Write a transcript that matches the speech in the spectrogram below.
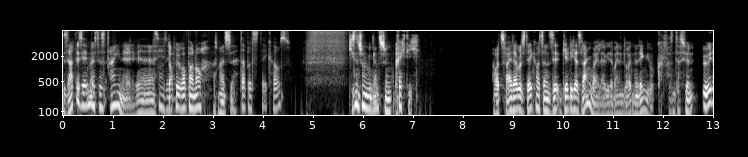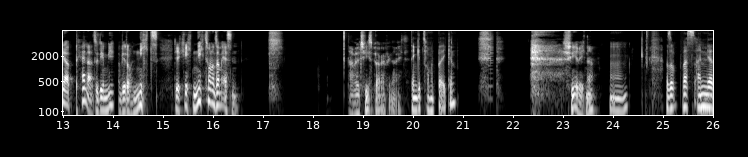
satt ist ja immer das eine. Äh. Doppelwopper noch, was meinst du? Double Steakhouse. Die sind schon ganz schön prächtig. Aber zwei Double Steakhouse, dann gelte ich als Langweiler wieder bei den Leuten. Dann denken die, oh Gott, was ist denn das für ein öder Penner? Zu dem liefern wir doch nichts. Der kriegt nichts von unserem Essen. Double Cheeseburger vielleicht. Den gibt's auch mit Bacon. Schwierig, ne? Mhm. Also was einen ja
